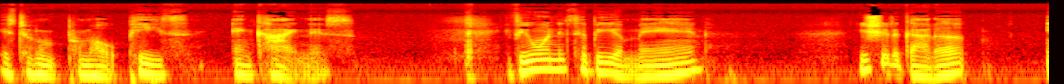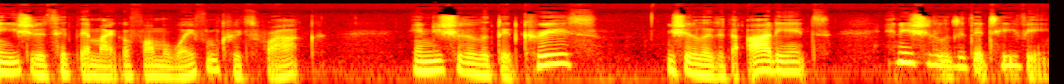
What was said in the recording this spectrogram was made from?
is to promote peace and kindness. If you wanted to be a man, you should have got up and you should have took that microphone away from Chris Rock, and you should have looked at Chris. You should have looked at the audience, and you should have looked at the TV,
